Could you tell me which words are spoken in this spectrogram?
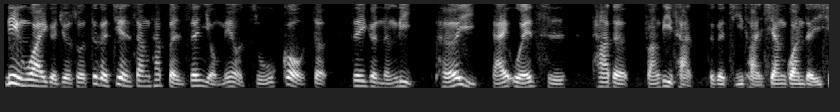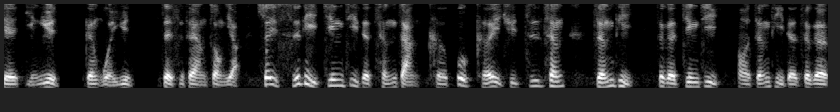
另外一个就是说，这个建商他本身有没有足够的这一个能力，可以来维持他的。房地产这个集团相关的一些营运跟维运，这也是非常重要。所以实体经济的成长可不可以去支撑整体这个经济哦，整体的这个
